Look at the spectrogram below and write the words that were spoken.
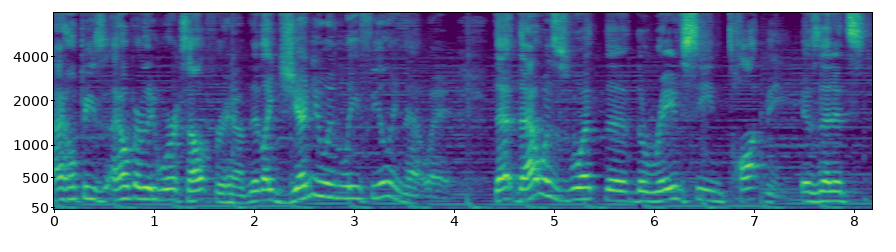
I, hope he's I hope everything works out for him. They're like genuinely feeling that way that that was what the the rave scene taught me is that it's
